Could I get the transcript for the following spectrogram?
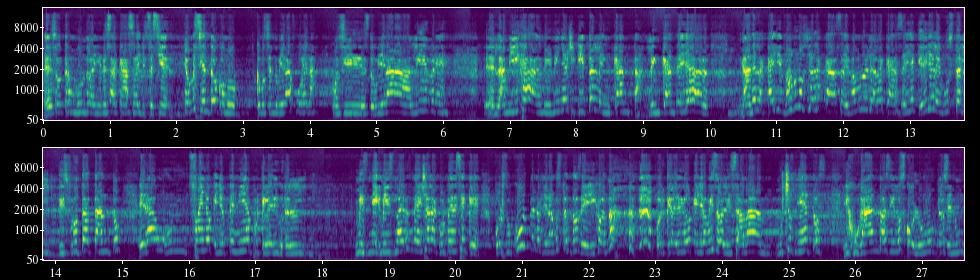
es otro mundo ahí en esa casa. y se yo me siento como, como si anduviera afuera, como si estuviera libre. Eh, a mi hija, a mi niña chiquita le encanta, le encanta, ella anda en la calle, vámonos ya a la casa, y vámonos ya a la casa, ella ella le gusta, disfruta tanto, era un sueño que yo tenía porque le digo, el, mis, mis nueras me echan la culpa y dicen que por su culpa nos llenamos tantos de hijos, ¿no? Porque le digo que yo visualizaba muchos nietos y jugando así en los columpios, en un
